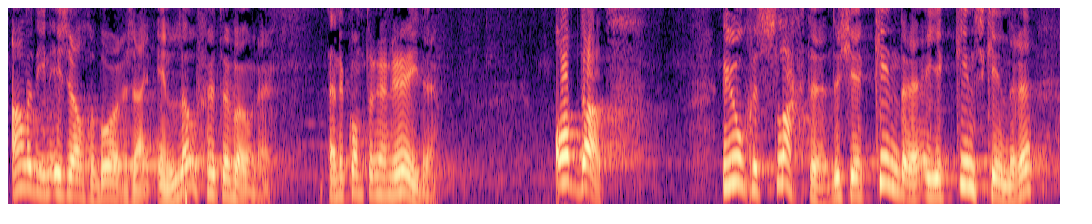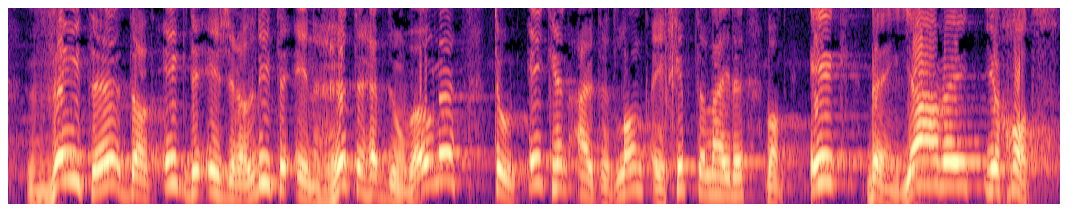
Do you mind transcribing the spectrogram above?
Alle die in Israël geboren zijn, in loofhutten wonen. En dan komt er een reden. Opdat uw geslachten, dus je kinderen en je kindskinderen, weten dat ik de Israëlieten in hutten heb doen wonen, toen ik hen uit het land Egypte leidde, want ik ben Yahweh je God.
